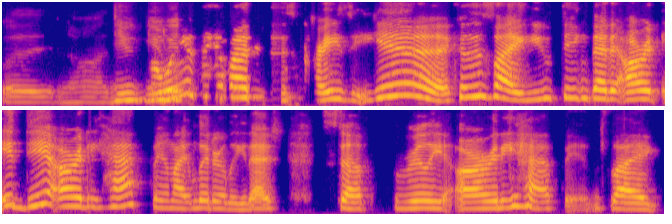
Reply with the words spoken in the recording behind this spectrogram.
But nah, you But when you think about it, it's crazy. Yeah, because it's like you think that it already it did already happen. Like literally, that stuff really already happened. Like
